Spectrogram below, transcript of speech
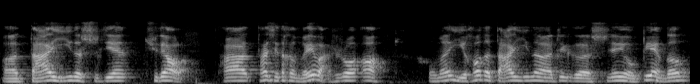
呃，答疑的时间去掉了。他他写的很委婉，是说啊，我们以后的答疑呢，这个时间有变更，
